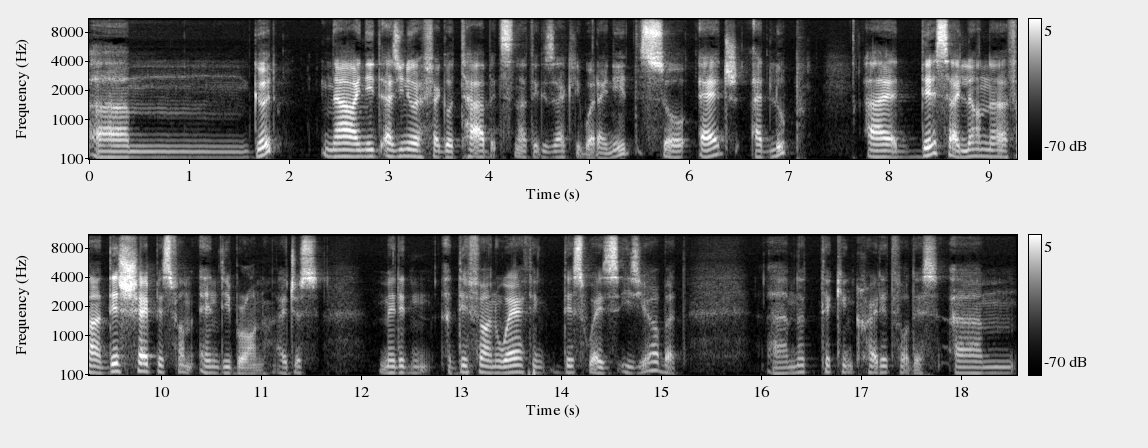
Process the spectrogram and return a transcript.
Um, good. Now I need, as you know, if I go tab, it's not exactly what I need. So edge, add loop. Uh, this I learned, uh, this shape is from Andy Brown. I just made it in a different way. I think this way is easier, but I'm not taking credit for this. Um,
